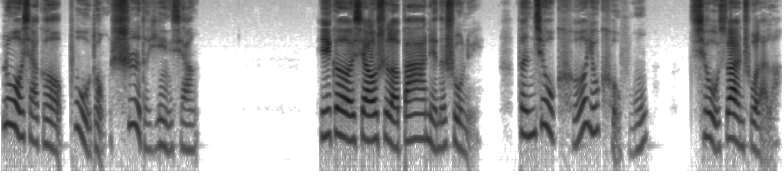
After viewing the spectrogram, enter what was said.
落下个不懂事的印象。一个消失了八年的庶女，本就可有可无，就算出来了，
